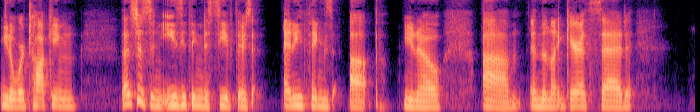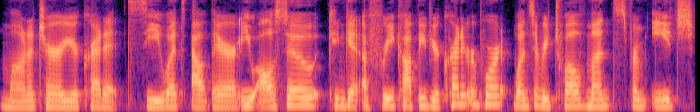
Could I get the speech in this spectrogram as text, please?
you know, we're talking. That's just an easy thing to see if there's anything's up. You know, um, and then like Gareth said, monitor your credit, see what's out there. You also can get a free copy of your credit report once every 12 months from each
